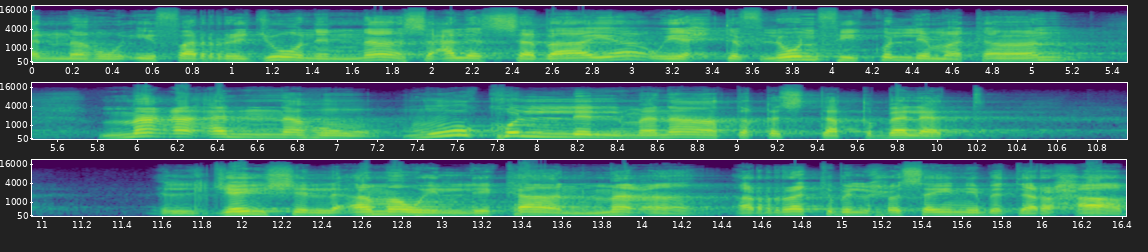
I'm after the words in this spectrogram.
أنه يفرجون الناس على السبايا ويحتفلون في كل مكان مع أنه مو كل المناطق استقبلت الجيش الأموي اللي كان مع الركب الحسيني بترحاب.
